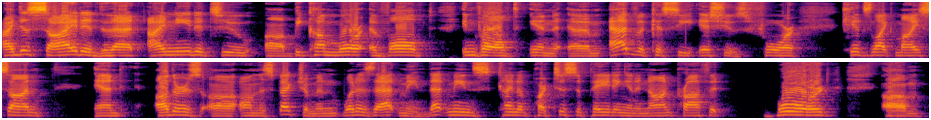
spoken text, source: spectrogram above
I decided that I needed to uh, become more evolved, involved in um, advocacy issues for kids like my son and others uh, on the spectrum. And what does that mean? That means kind of participating in a nonprofit board, um,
